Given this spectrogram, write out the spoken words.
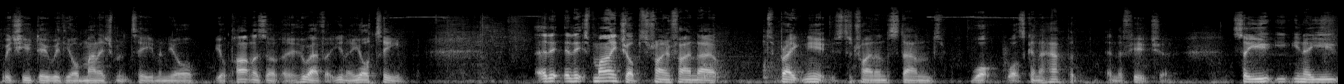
which you do with your management team and your your partners or whoever, you know, your team. And, it, and it's my job to try and find out, to break news, to try and understand what what's going to happen in the future. So you you, you know you.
